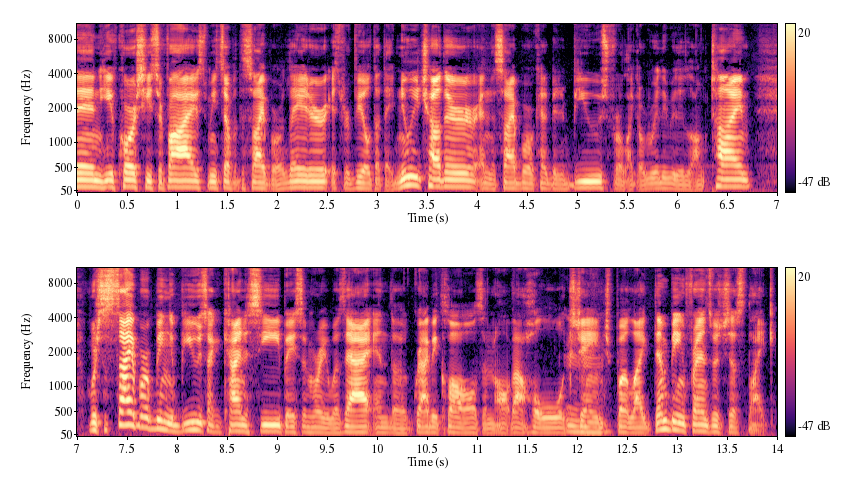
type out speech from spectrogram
then he, of course, he survives, meets up with the cyborg later. It's revealed that they knew each other, and the cyborg had been abused for like a really, really long time. Which the cyborg being abused, I could kind of see based on where he was at and the grabby claws and all that whole mm-hmm. exchange. But like them being friends was just like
